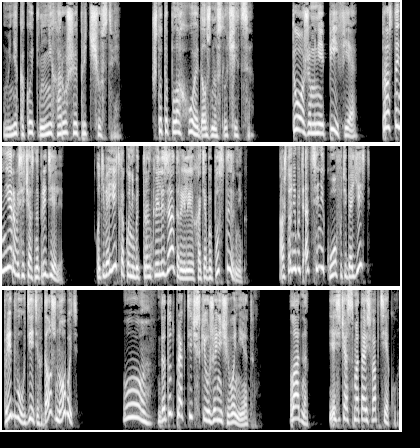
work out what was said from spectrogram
у меня какое-то нехорошее предчувствие. Что-то плохое должно случиться. Тоже мне пифия. Просто нервы сейчас на пределе. У тебя есть какой-нибудь транквилизатор или хотя бы пустырник? А что-нибудь от синяков у тебя есть? При двух детях должно быть. О, да тут практически уже ничего нет. Ладно, я сейчас смотаюсь в аптеку.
